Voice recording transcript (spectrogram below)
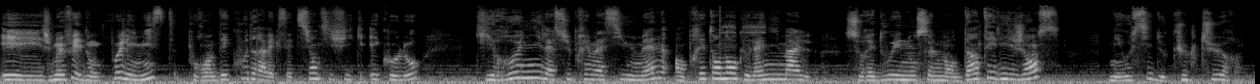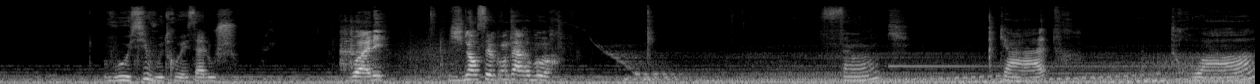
et je me fais donc polémiste pour en découdre avec cette scientifique écolo qui renie la suprématie humaine en prétendant que l'animal serait doué non seulement d'intelligence, mais aussi de culture. Vous aussi, vous trouvez ça louche. Bon, allez, je lance le compte à rebours. 5, 4, 3,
